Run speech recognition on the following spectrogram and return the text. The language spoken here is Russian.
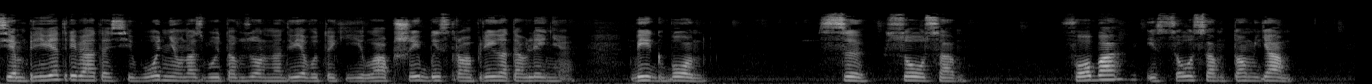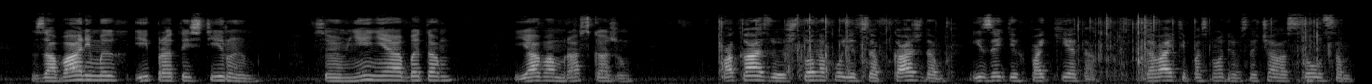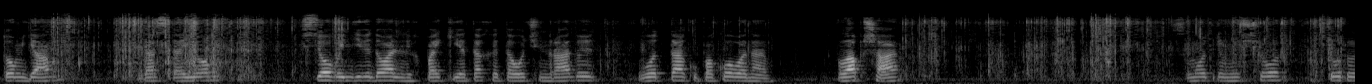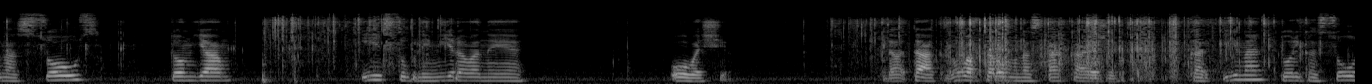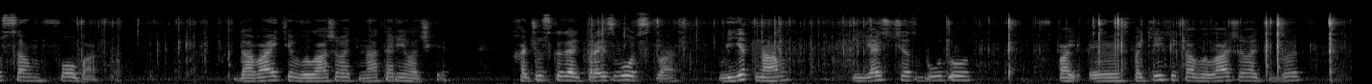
Всем привет, ребята! Сегодня у нас будет обзор на две вот такие лапши быстрого приготовления. Big Bon с соусом фоба и соусом том ям. Заварим их и протестируем. Свое мнение об этом я вам расскажу. Показываю, что находится в каждом из этих пакетов. Давайте посмотрим сначала с соусом том ям. Достаем все в индивидуальных пакетах. Это очень радует. Вот так упакована лапша. Смотрим еще. Тут у нас соус том-ям и сублимированные овощи. Да, так, ну во втором у нас такая же картина, только соусом фоба. Давайте вылаживать на тарелочке хочу сказать, производство Вьетнам. И я сейчас буду э, с пакетика вылаживать в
